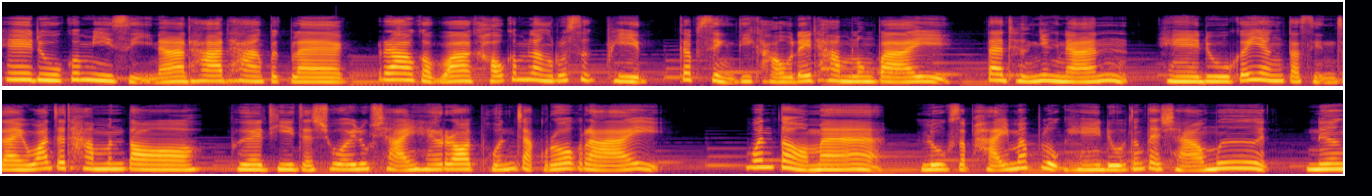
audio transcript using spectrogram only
เฮดูก็มีสีหน้าท่าทางแปลกๆ ราวกับว่าเขากำลังรู้สึกผิดกับสิ่งที่เขาได้ทำลงไป แต่ถึงอย่างนั้นเฮดูก็ยังตัดสินใจว่าจะทำมันต่อ เพื่อที่จะช่วยลูกชายให้รอดพ้นจากโรคร้าย วันต่อมา ลูกสะพ้ยมาปลุกเฮดูตั้งแต่เช้ามืด เนื่อง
